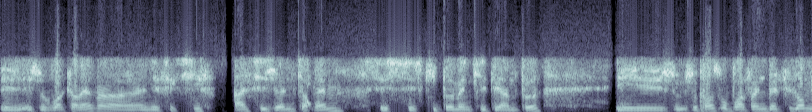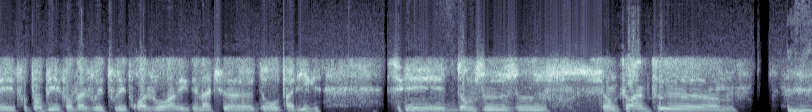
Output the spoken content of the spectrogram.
Et je vois quand même un effectif assez jeune quand même. C'est ce qui peut m'inquiéter un peu. Et je, je pense qu'on pourra faire une belle saison, mais il faut pas oublier qu'on va jouer tous les trois jours avec des matchs euh, d'Europa League. Donc je, je, je suis encore un peu euh, Hmm.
